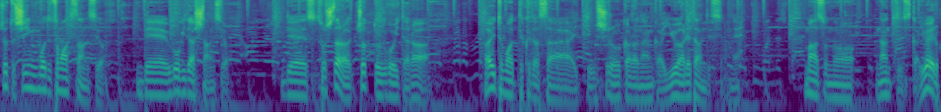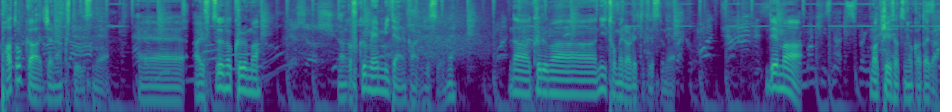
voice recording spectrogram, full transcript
ちょっと信号で止まってたんですよで動き出したんですよでそしたらちょっと動いたらはい止まってください。って後ろからなんか言われたんですよね。まあその何ていうんですかいわゆるパトカーじゃなくてですねえー、ああいう普通の車なんか覆面みたいな感じですよね。な車に止められてですね。でまあ、まあ、警察の方が、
